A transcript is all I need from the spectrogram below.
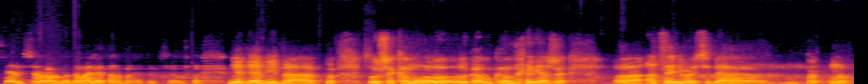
Всем все равно. Давай лето арбалет и все. Нет, не обидно. А, слушай, кому, кому, кому я же э, оцениваю себя ну,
